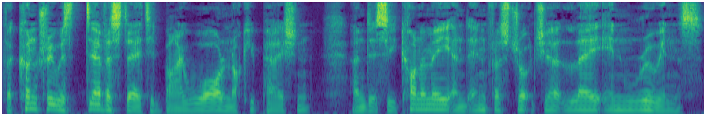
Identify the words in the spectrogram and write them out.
The country was devastated by war and occupation, and its economy and infrastructure lay in ruins.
